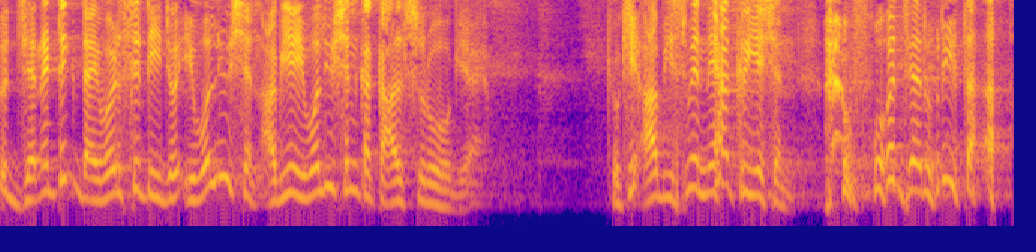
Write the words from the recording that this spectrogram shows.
तो जेनेटिक डाइवर्सिटी जो इवोल्यूशन अब ये इवोल्यूशन का काल शुरू हो गया है। क्योंकि अब इसमें नया क्रिएशन वो ज़रूरी था।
